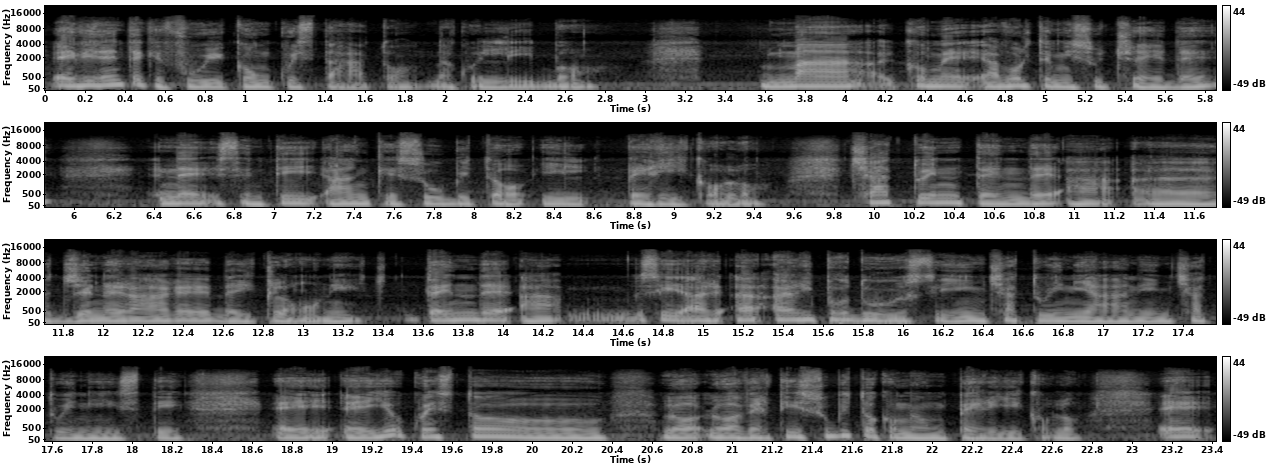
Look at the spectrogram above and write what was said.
È evidente che fui conquistato da quel libro ma come a volte mi succede, ne sentì anche subito il pericolo. Chatwin tende a uh, generare dei cloni, tende a, sì, a, a, riprodursi in chatwiniani, in chatwinisti e, e io questo lo, lo avvertì subito come un pericolo. E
